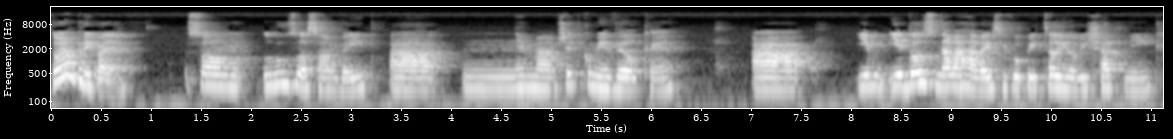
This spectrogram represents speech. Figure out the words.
V mojom prípade som lúzla som weight a nemá, všetko mi je veľké a je, je dosť namáhavé si kúpiť celý nový šatník,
